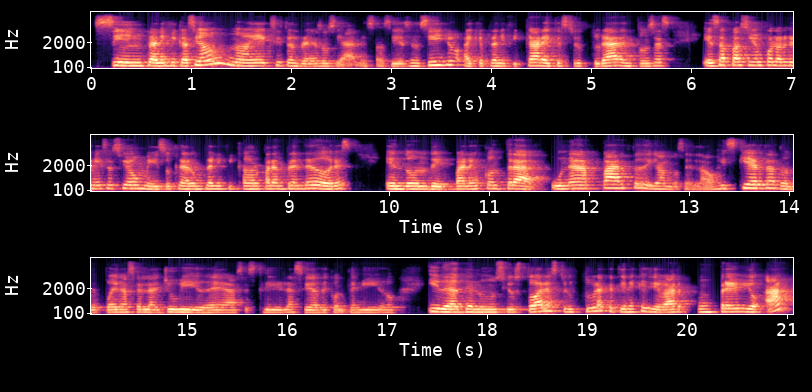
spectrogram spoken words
sin planificación no hay éxito en redes sociales, así de sencillo, hay que planificar, hay que estructurar, entonces esa pasión por la organización me hizo crear un planificador para emprendedores en donde van a encontrar una parte, digamos, en la hoja izquierda, donde pueden hacer la lluvia de ideas, escribir las ideas de contenido, ideas de anuncios, toda la estructura que tiene que llevar un previo a,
